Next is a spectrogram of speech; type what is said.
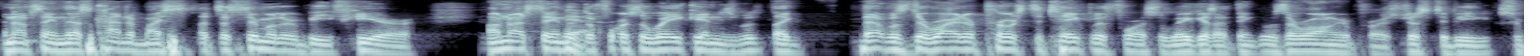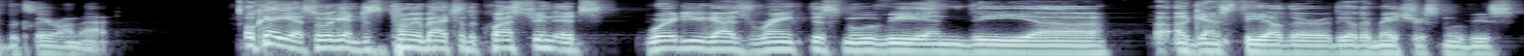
And I'm saying that's kind of my, that's a similar beef here. I'm not saying that The Force Awakens was like, that was the right approach to take with Force Awakens. I think it was the wrong approach, just to be super clear on that. Okay. Yeah. So again, just coming back to the question, it's where do you guys rank this movie and the, uh, against the other, the other Matrix movies?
